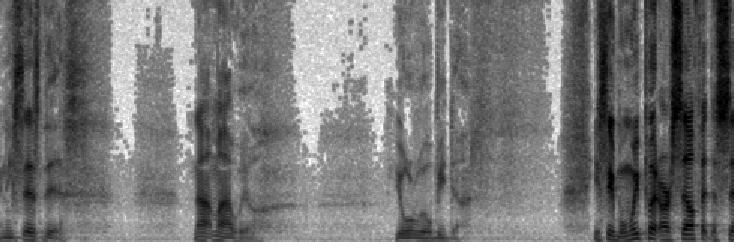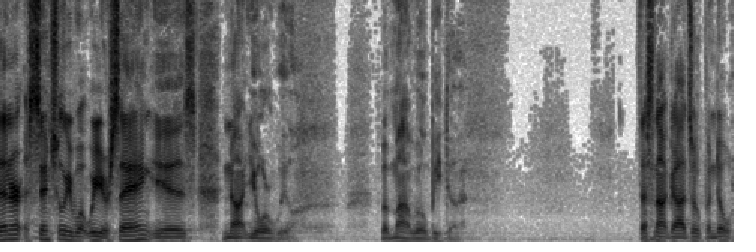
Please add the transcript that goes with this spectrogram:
And he says this Not my will, your will be done. You see, when we put ourselves at the center, essentially what we are saying is, not your will, but my will be done. That's not God's open door.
